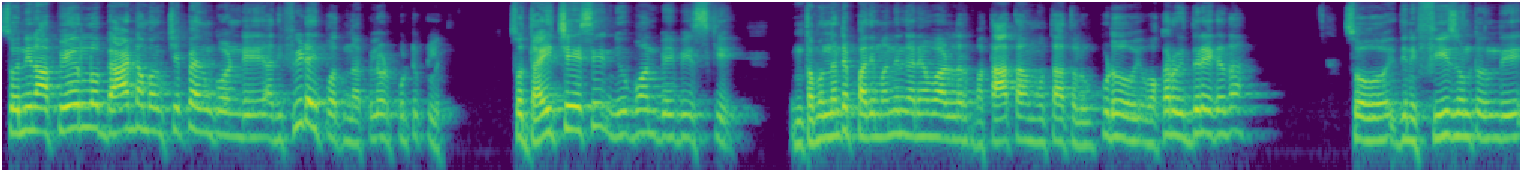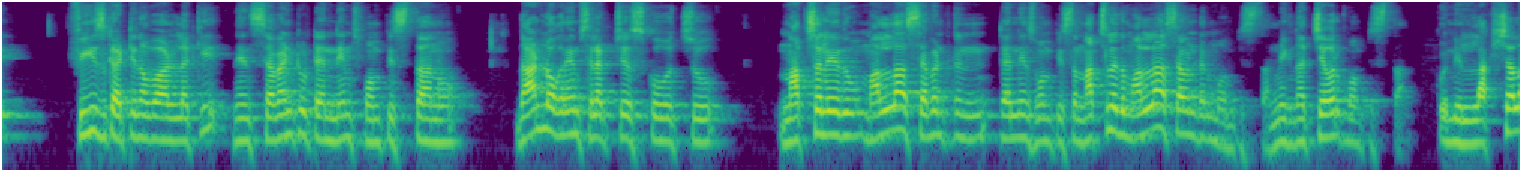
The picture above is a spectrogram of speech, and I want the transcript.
సో నేను ఆ పేరులో బ్యాడ్ నెంబర్ చెప్పాను అనుకోండి అది ఫీడ్ అయిపోతుంది ఆ పిల్లోడు పుట్టుకులకి. సో దయచేసి న్యూ బోర్న్ బేబీస్కి ఇంతమంది అంటే పది మందిని కనేవాళ్ళు మా తాత ముత్తాతలు ఇప్పుడు ఒకరు ఇద్దరే కదా. సో దీనికి ఫీజు ఉంటుంది. ఫీజు కట్టిన వాళ్ళకి నేను సెవెన్ టు టెన్ నేమ్స్ పంపిస్తాను. దాంట్లో ఒక నేమ్ సెలెక్ట్ చేసుకోవచ్చు. నచ్చలేదు మళ్ళా seven to ten ten names పంపిస్తాను. నచ్చలేదు మళ్ళా సెవెన్ టెన్ పంపిస్తాను. మీకు నచ్చే వరకు పంపిస్తాను. కొన్ని లక్షల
